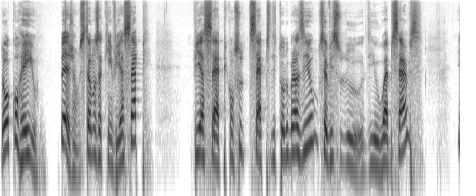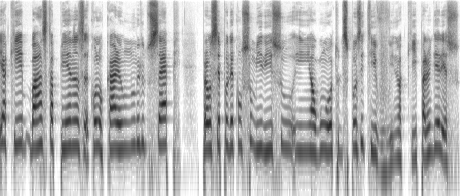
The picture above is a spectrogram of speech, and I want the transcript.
do correio. Vejam, estamos aqui em via CEP, via CEP, consulte CEPs de todo o Brasil, serviço do, de web service, e aqui basta apenas colocar um número do CEP para você poder consumir isso em algum outro dispositivo, vindo aqui para o endereço.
